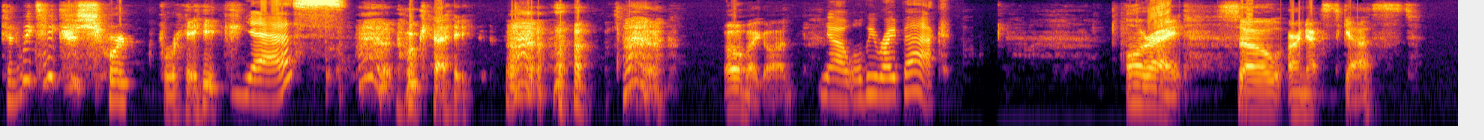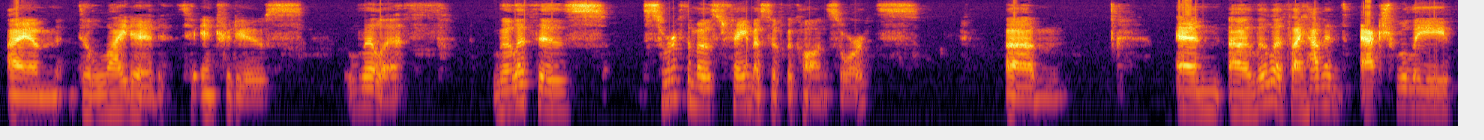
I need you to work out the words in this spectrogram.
can we take a short break? Yes. okay. oh my god. Yeah, we'll be right back. All right. So, our next guest, I am delighted to introduce Lilith. Lilith is sort of the most famous of the consorts. Um, and uh, Lilith, I haven't actually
